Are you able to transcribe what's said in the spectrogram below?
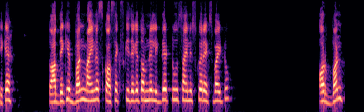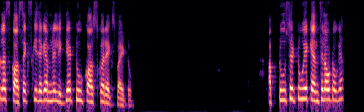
ठीक है? तो आप देखिए वन माइनस कॉस एक्स की जगह तो हमने लिख दिया two sine square x by two और वन प्लस कॉस एक्स की जगह हमने लिख दिया two cos square x by two अब टू से टू ये कैंसिल आउट हो गया।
